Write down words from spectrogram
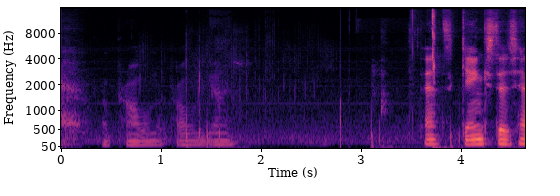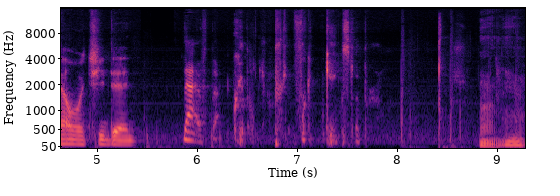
No problem, no problem, guys. That's gangsta as hell what she did. That Pretty fucking gangsta, bro. Oh, yeah. Man.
